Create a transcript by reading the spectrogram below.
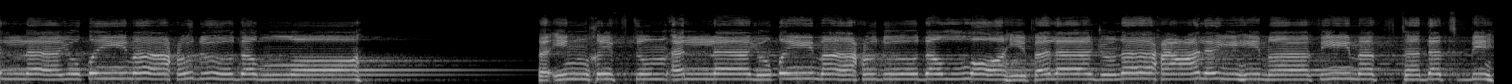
ألا يقيما حدود الله. فإن خفتم ألا يقيما حدود الله فلا جناح عليهما فيما افتدت به.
